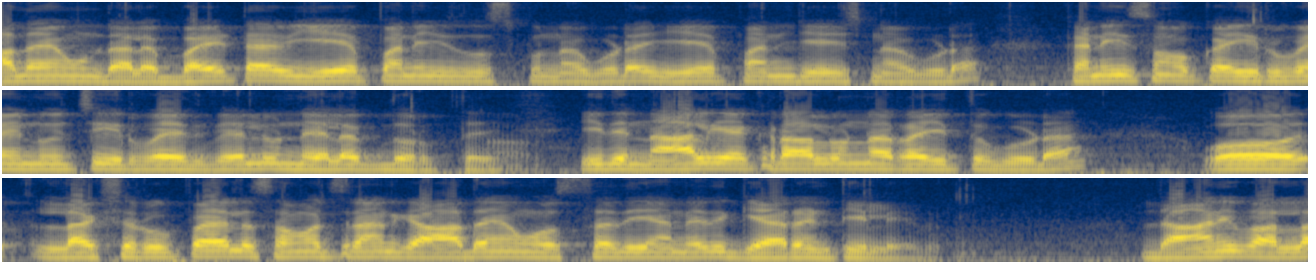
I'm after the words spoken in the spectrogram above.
ఆదాయం ఉండాలి. బయట ఏ పని చూసుకున్నా కూడా ఏ పని చేసినా కూడా కనీసం ఒక ఇరవై నుంచి ఇరవై ఐదు వేలు నెలకు దొరుకుతాయి. ఇది నాలుగు ఎకరాలు ఉన్న రైతు కూడా ఓ లక్ష రూపాయల సంవత్సరానికి ఆదాయం వస్తుంది అనేది గ్యారంటీ లేదు. దానివల్ల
